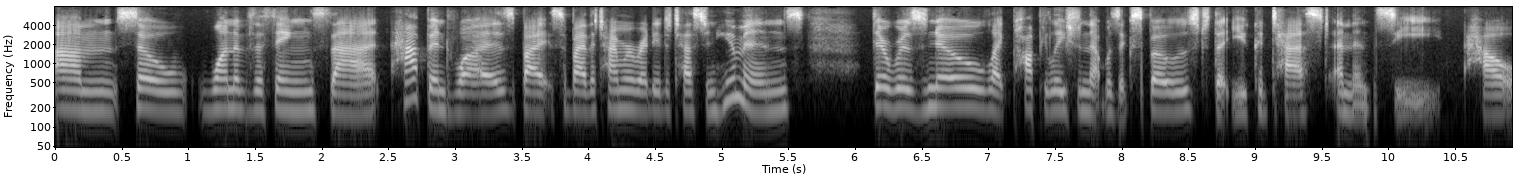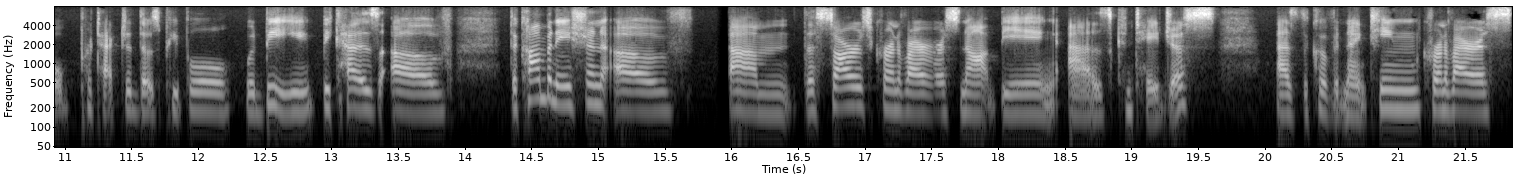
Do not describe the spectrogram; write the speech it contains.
Um, so one of the things that happened was by so by the time we're ready to test in humans, there was no like population that was exposed that you could test and then see how protected those people would be because of the combination of um, the SARS coronavirus not being as contagious as the COVID 19 coronavirus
